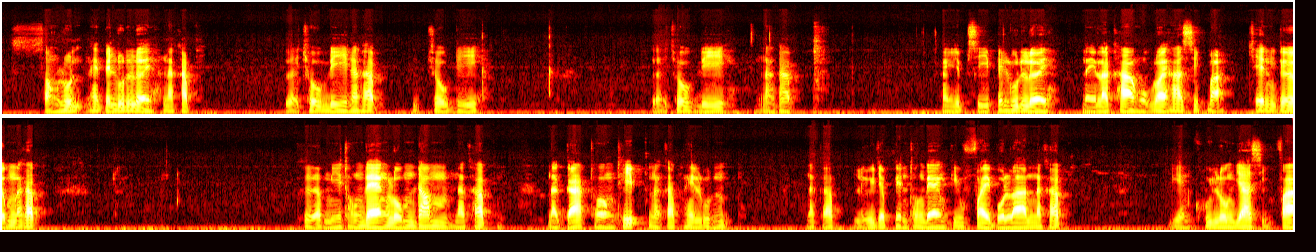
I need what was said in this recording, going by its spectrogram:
2รุ่นให้เป็นรุ่นเลยนะครับเผื่อโชคดีนะครับ โชคดีเผื่อโชคดีนะครับ ให้ FC เป็นรุ่นเลยในราคา 650 บาท เช่นเดิมนะครับเผื่อมีทองแดงลมดำนะครับหน้ากากทองทิพย์นะครับให้ลุ้นนะครับหรือจะเป็นทองแดงผิวไฟโบราณนะครับเหรียญคุยลงยาสีฟ้า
